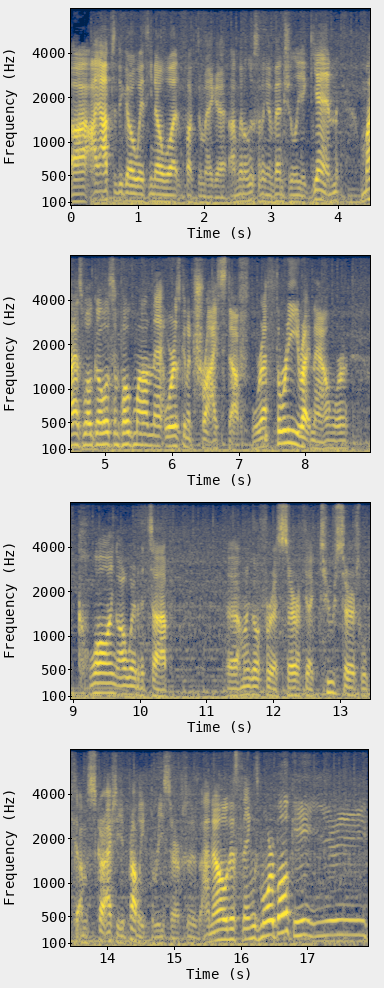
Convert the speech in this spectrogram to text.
Uh, I opted to go with, you know what, fuck the Mega. I'm going to lose something eventually again. Might as well go with some Pokemon that we're just going to try stuff. We're at 3 right now. We're clawing our way to the top. Uh, I'm gonna go for a surf. I feel like two surfs will. I'm scar. Actually, probably three surfs. I know this thing's more bulky.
